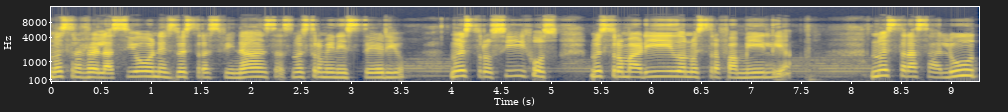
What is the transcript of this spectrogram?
nuestras relaciones, nuestras finanzas, nuestro ministerio, nuestros hijos, nuestro marido, nuestra familia, nuestra salud,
